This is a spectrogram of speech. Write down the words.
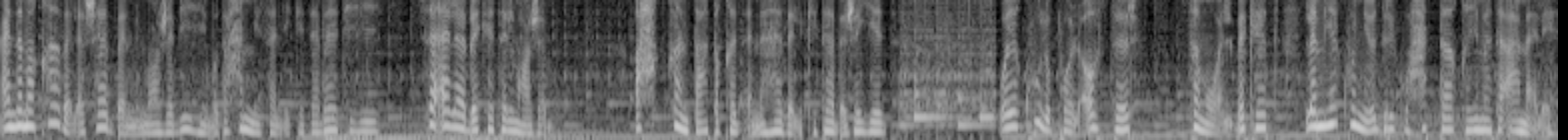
عندما قابل شابا من معجبيه متحمسا لكتاباته سأل بكة المعجب احقا تعتقد أن هذا الكتاب جيد؟ ويقول بول أوستر سامويل بكت لم يكن يدرك حتى قيمة أعماله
